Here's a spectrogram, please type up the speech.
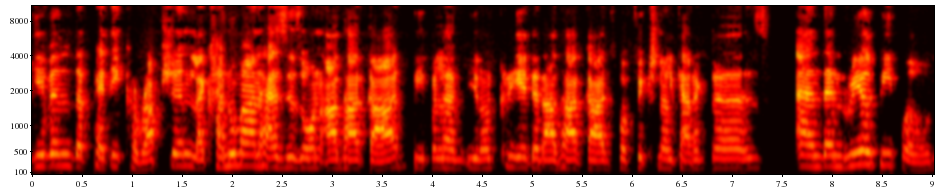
given the petty corruption, like Hanuman has his own Aadhaar card, people have, you know, created Aadhaar cards for fictional characters. And then real people,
